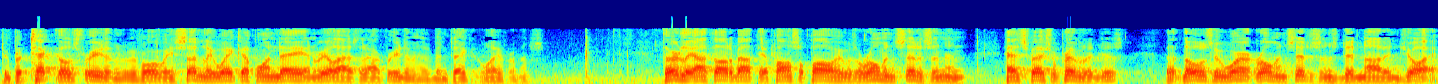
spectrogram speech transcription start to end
to protect those freedoms before we suddenly wake up one day and realize that our freedom has been taken away from us. Thirdly, I thought about the Apostle Paul, who was a Roman citizen and had special privileges that those who weren't Roman citizens did not enjoy.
